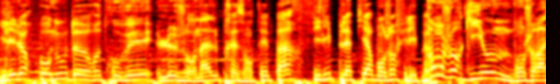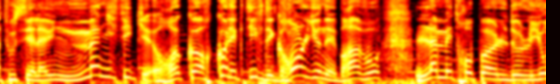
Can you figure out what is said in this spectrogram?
Il est l'heure pour nous de retrouver le journal présenté par Philippe Lapierre. Bonjour Philippe. Bonjour Guillaume, bonjour à tous et elle a une magnifique record collectif des Grands Lyonnais. Bravo. La métropole de Lyon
